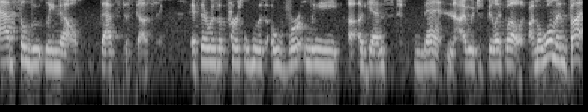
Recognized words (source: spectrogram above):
absolutely no, that's disgusting. If there was a person who was overtly uh, against men, I would just be like, well, I'm a woman, but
